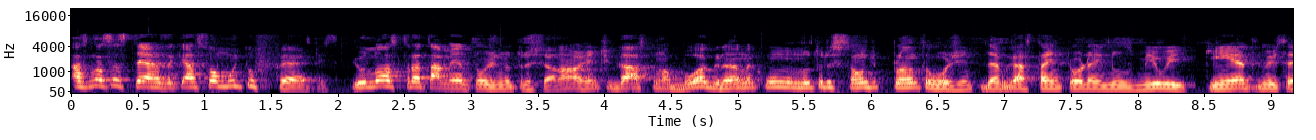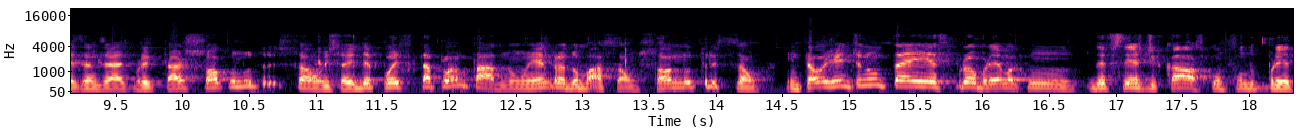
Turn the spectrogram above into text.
as nossas terras aqui elas são muito férteis. E o nosso tratamento hoje nutricional, a gente gasta uma boa grana com nutrição de planta hoje. A gente deve gastar em torno aí de uns 1.500, 1.600 reais por hectare só com nutrição. Isso aí depois que está plantado, não entra adubação, só nutrição. Então a gente não tem esse problema com deficiência de cálcio, com fundo preto.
